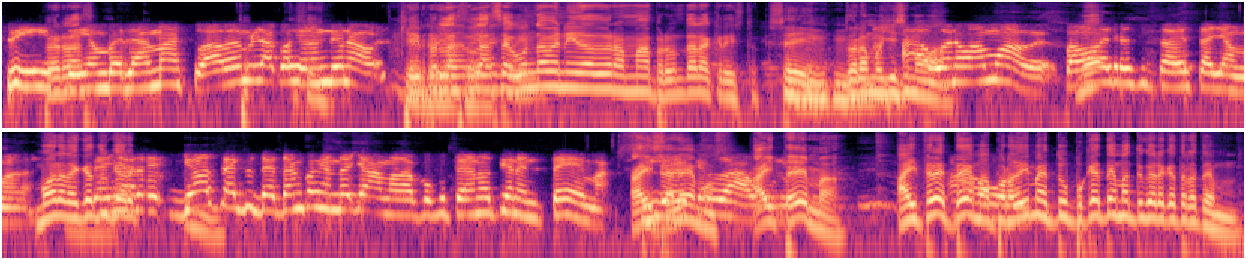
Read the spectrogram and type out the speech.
sí, pero sí, las- en verdad más suave me la cogieron de una vez. Sí, pero la, la segunda venida dura más. Pregúntale a Cristo. Sí, dura muchísimo Ah, más. bueno, vamos a ver. Vamos Mo- a ver el resultado de esta llamada. More, ¿de qué tú Señores, quieres? yo sé que ustedes están cogiendo llamadas porque ustedes no tienen tema. Ahí Sí tenemos. Hay tema. Hay tres Ah, temas, pero dime tú, ¿por qué tema tú quieres que tratemos?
